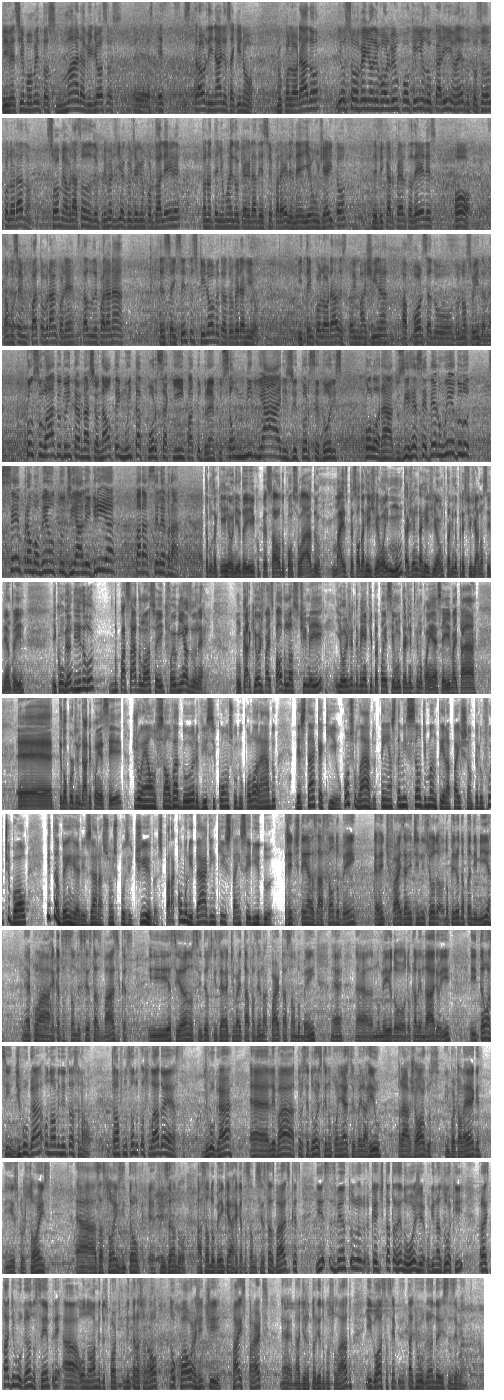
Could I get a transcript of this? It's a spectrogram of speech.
Vivenciei momentos maravilhosos, é, extraordinários aqui no, no Colorado. E eu só venho devolver um pouquinho do carinho né, do torcedor colorado. Só me abraçou desde o primeiro dia que eu cheguei em Porto Alegre, então não tenho mais do que agradecer para eles, né? E é um jeito de ficar perto deles. Oh, estamos em Pato Branco, né? Estado de Paraná, tem 600 quilômetros do Beira Rio. E tem Colorado, então imagina a força do, do nosso Inter, né? Consulado do Internacional tem muita força aqui em Pato Branco. São milhares de torcedores colorados e receber um ídolo sempre é um momento de alegria para celebrar. Estamos aqui reunidos aí com o pessoal do consulado, mais o pessoal da região aí, muita gente da região que está vindo prestigiar nosso evento aí, e com um grande ídolo do passado nosso aí, que foi o Guinha Azul, né? Um cara que hoje faz falta no nosso time aí, e hoje a gente vem aqui para conhecer. Muita gente que não conhece aí vai estar tá, é, tendo a oportunidade de conhecer. Joel Salvador, vice-cônsul do Colorado, destaca que o consulado tem esta missão de manter a paixão pelo futebol e também realizar ações positivas para a comunidade em que está inserido. A gente tem a ação do bem que a gente faz, a gente iniciou no período da pandemia, né, com a arrecadação de cestas básicas e esse ano, se Deus quiser, a gente vai estar fazendo a quarta ação do bem, né, né no meio do, do calendário aí. Então, assim, divulgar o nome do Internacional. Então, a função do consulado é essa, divulgar é, levar torcedores que não conhecem o Beira Rio para jogos em Porto Alegre, em excursões. É, as ações, então, é, frisando a ação do bem, que é a arrecadação de cestas básicas, e esse evento que a gente está trazendo hoje, o Guinazu aqui, para estar divulgando sempre a, o nome do Esporte Clube Internacional, no qual a gente faz parte né, da diretoria do consulado e gosta sempre de estar divulgando esses eventos.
